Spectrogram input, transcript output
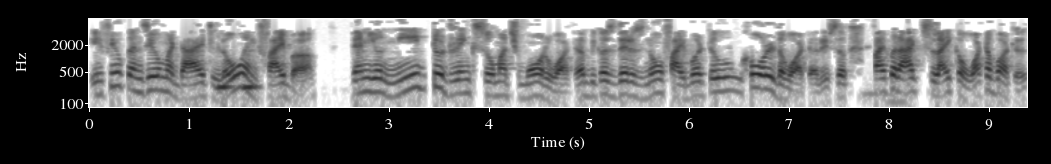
if you consume a diet low in fiber, then you need to drink so much more water because there is no fiber to hold the water. So fiber acts like a water bottle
